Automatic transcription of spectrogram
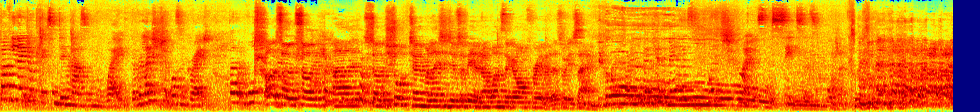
But you know, your demon eyes along the way. The relationship wasn't great, but it was. Oh, so so uh, so short-term relationships are better, not ones that go on forever. That's what you're saying. I don't think it matters which kind, it's the sex that's important.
